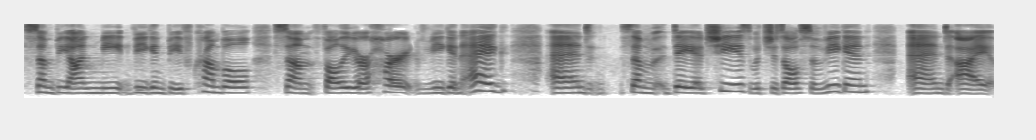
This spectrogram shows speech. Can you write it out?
some Beyond Meat vegan beef crumble, some Follow Your Heart vegan egg, and some Daiya cheese, which is also vegan. And I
